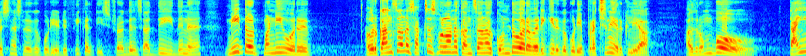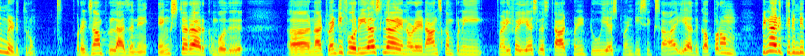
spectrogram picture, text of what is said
பிஸ்னஸில் இருக்கக்கூடிய டிஃபிகல்ட்டி ஸ்ட்ரகிள்ஸ் அது இதுன்னு மீட் அவுட் பண்ணி ஒரு ஒரு கன்சர்னை சக்ஸஸ்ஃபுல்லான கன்சர்னை கொண்டு வர வரைக்கும் இருக்கக்கூடிய பிரச்சனை இருக்கு இல்லையா? அது ரொம்ப டைம் எடுத்துரும். ஃபார் எக்ஸாம்பிள் ஆஸ் அன் யங்ஸ்டராக இருக்கும்போது நான் டுவெண்ட்டி ஃபோர் இயர்ஸில் என்னுடைய டான்ஸ் கம்பெனி டுவெண்ட்டி ஃபைவ் இயர்ஸில் ஸ்டார்ட் பண்ணி டூ இயர்ஸ் டுவெண்ட்டி சிக்ஸ் ஆகி அதுக்கப்புறம் பின்னாடி திரும்பி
